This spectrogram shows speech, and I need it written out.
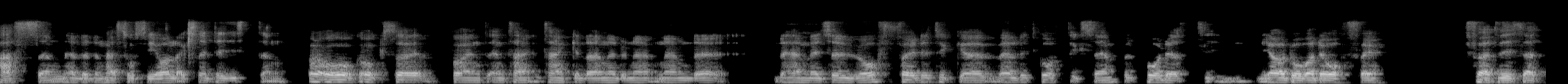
passen eller den här sociala krediten. Och också var en, en tanke där när du nämnde det här med djuroffer, det tycker jag är ett väldigt gott exempel på det. ja, då var det offer för att visa att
